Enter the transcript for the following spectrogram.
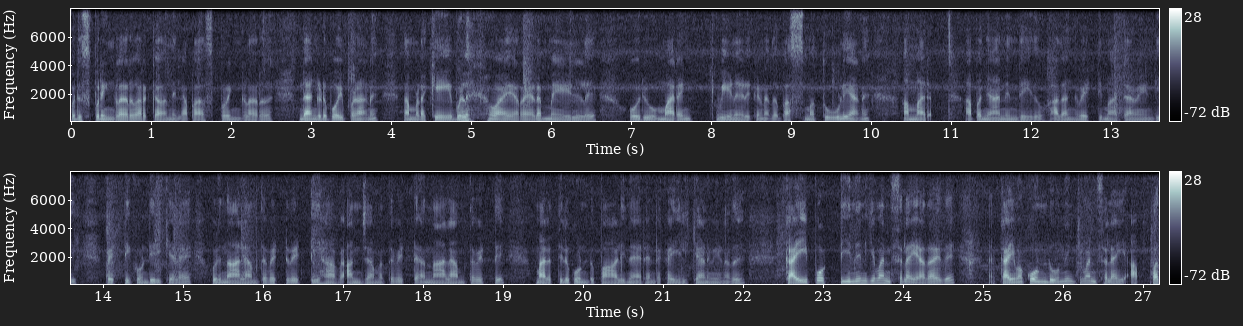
ഒരു സ്പ്രിങ്ക്ലർ വർക്കാവുന്നില്ല അപ്പോൾ ആ സ്പ്രിങ്ക്ലറിന്റെ അങ്ങോട്ട് പോയപ്പോഴാണ് നമ്മുടെ കേബിൾ വയറയുടെ മേളിൽ ഒരു മരം വീണ് എടുക്കുന്നത് ഭസ്മത്തൂളിയാണ് ആ മരം അപ്പോൾ ഞാൻ എന്ത് ചെയ്തു അതങ്ങ് വെട്ടി മാറ്റാൻ വേണ്ടി വെട്ടിക്കൊണ്ടിരിക്കലെ ഒരു നാലാമത്തെ വെട്ട് വെട്ടി അഞ്ചാമത്തെ വെട്ട് നാലാമത്തെ വെട്ട് മരത്തിൽ കൊണ്ട് പാളി നേരെ എന്റെ കയ്യിലേക്കാണ് വീണത്. കൈ പൊട്ടിയെന്ന് എനിക്ക് മനസ്സിലായി. അതായത് കൈമ കൊണ്ടുവന്ന് എനിക്ക് മനസ്സിലായി. അപ്പം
